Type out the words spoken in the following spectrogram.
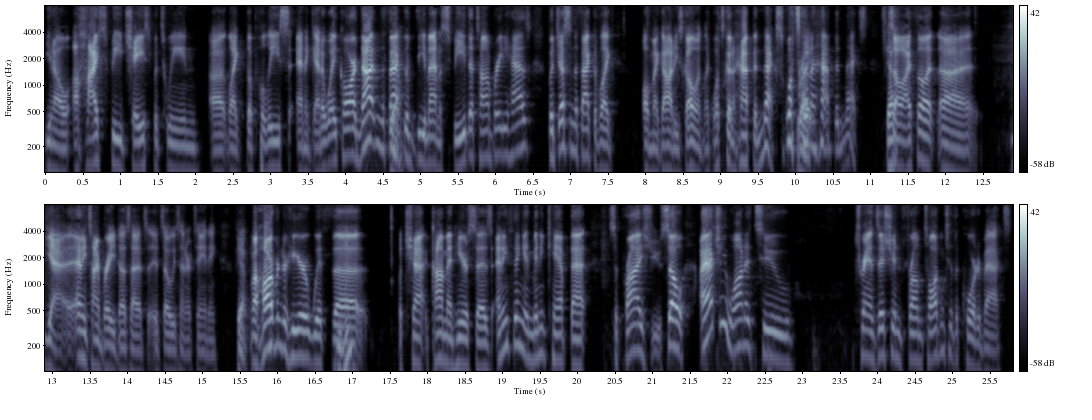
you know a high speed chase between uh like the police and a getaway car. Not in the fact yeah. of the amount of speed that Tom Brady has, but just in the fact of like oh my god, he's going. Like, what's going to happen next? What's right. going to happen next? Yeah. So I thought, uh, yeah, anytime Brady does that, it's it's always entertaining. Yeah. Well, Harvinder here with uh, mm-hmm. a chat comment here says anything in minicamp that surprised you. So I actually wanted to transition from talking to the quarterbacks.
